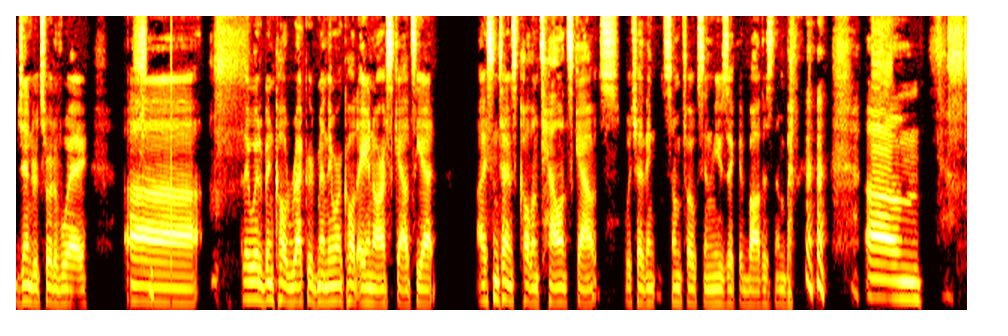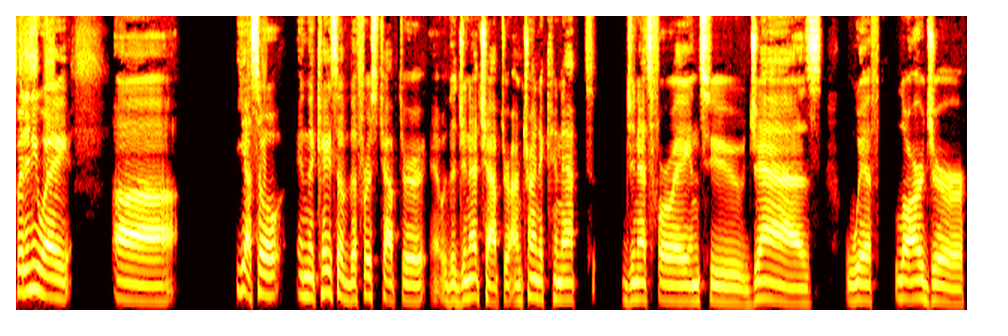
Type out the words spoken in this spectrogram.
gendered sort of way. Uh, they would have been called record men. They weren't called A and R scouts yet. I sometimes call them talent scouts, which I think some folks in music it bothers them. But um, but anyway, uh, yeah. So in the case of the first chapter, uh, the Gennett chapter, I'm trying to connect Gennett's foray into jazz with larger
